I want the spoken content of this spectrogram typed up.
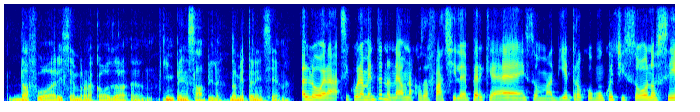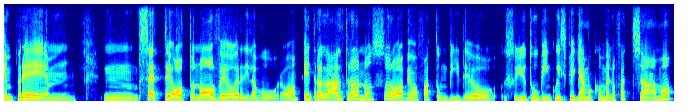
da fuori sembra una cosa eh, impensabile da mettere insieme. Allora, sicuramente non è una cosa facile perché, insomma, dietro comunque ci sono sempre mh, 7, 8, 9 ore di lavoro e tra l'altro non solo abbiamo fatto un video su YouTube in cui spieghiamo come lo facciamo,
